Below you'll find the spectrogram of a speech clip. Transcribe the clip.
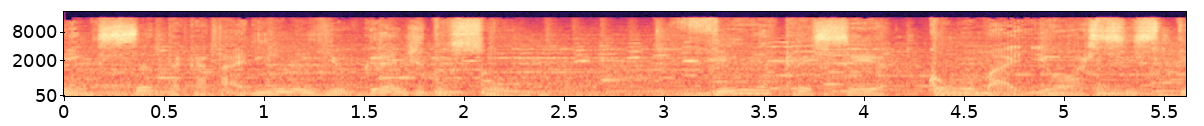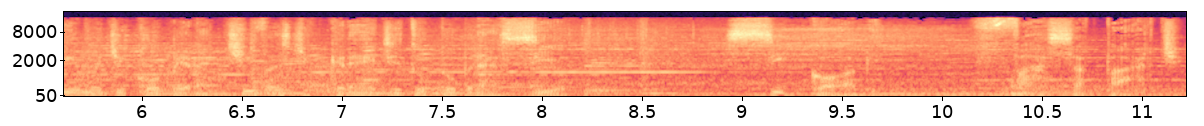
em Santa Catarina e Rio Grande do Sul. Venha crescer com o maior sistema de cooperativas de crédito do Brasil. Cicobi. Faça parte.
